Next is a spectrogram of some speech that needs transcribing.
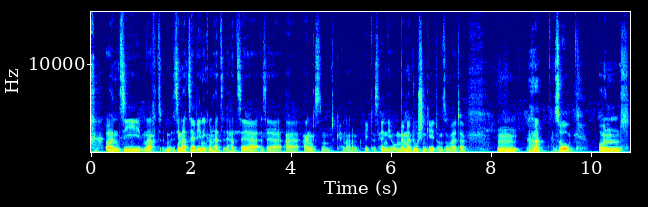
und sie macht, sie macht sehr wenig und hat, hat sehr, sehr äh, Angst und, keine Ahnung, legt das Handy um, wenn man duschen geht und so weiter. Mhm. So. Und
